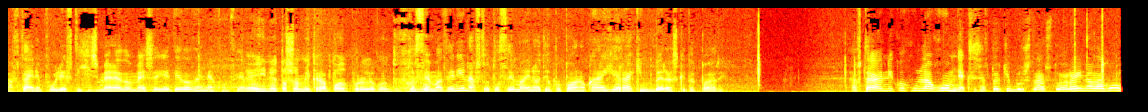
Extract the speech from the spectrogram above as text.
Αυτά είναι πολύ ευτυχισμένα εδώ μέσα γιατί εδώ δεν έχουν θέμα. Ε, είναι τόσο μικρά πότε προλαβαίνουν του Το θέμα δεν είναι αυτό. Το θέμα είναι ότι από πάνω κανένα γεράκι μην περάσει και τα πάρει. Αυτά Νίκο έχουν λαγούμια. Ξέρεις αυτό εκεί μπροστά σου τώρα είναι λαγούμια.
